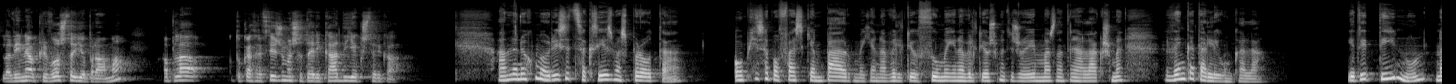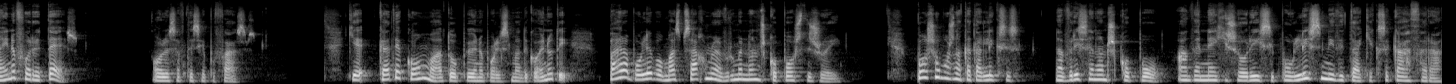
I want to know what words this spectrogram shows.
Δηλαδή είναι ακριβώς το ίδιο πράγμα, απλά το καθρεφτίζουμε εσωτερικά αντί για εξωτερικά. Αν δεν έχουμε ορίσει τις αξίες μας πρώτα, όποιες αποφάσεις και αν πάρουμε για να βελτιωθούμε, για να βελτιώσουμε τη ζωή μας, να την αλλάξουμε, δεν καταλήγουν καλά. Γιατί τείνουν να είναι φορετές όλες αυτές οι αποφάσεις. Και κάτι ακόμα το οποίο είναι πολύ σημαντικό είναι ότι πάρα πολλοί από εμάς ψάχνουμε να βρούμε έναν σκοπό στη ζωή. Πώς όμως να καταλήξεις να βρεις έναν σκοπό, αν δεν έχεις ορίσει πολύ συνειδητά και ξεκάθαρα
